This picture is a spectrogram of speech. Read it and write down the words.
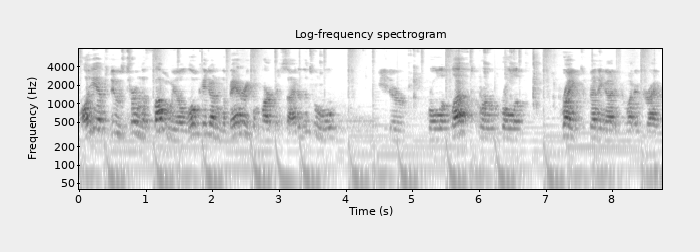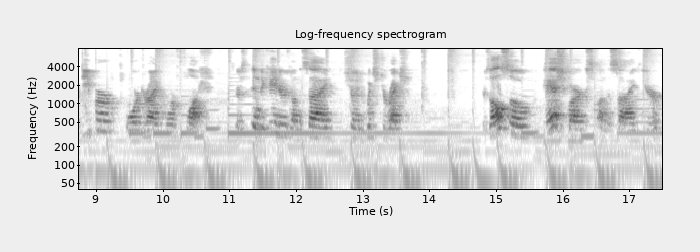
all you have to do is turn the thumb wheel located on the battery compartment side of the tool either roll it left or roll it right, depending on if you want to drive deeper or drive more flush. There's indicators on the side showing you which direction. There's also hash marks on the side here,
